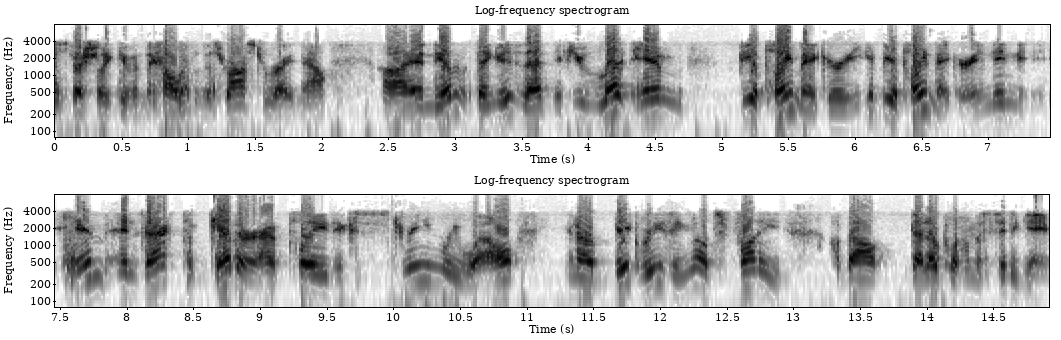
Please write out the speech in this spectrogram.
especially given the health of this roster right now? Uh, and the other thing is that if you let him be a playmaker, he can be a playmaker. And then him and Zach together have played extremely well and our big reason. You know, it's funny about that Oklahoma City game.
